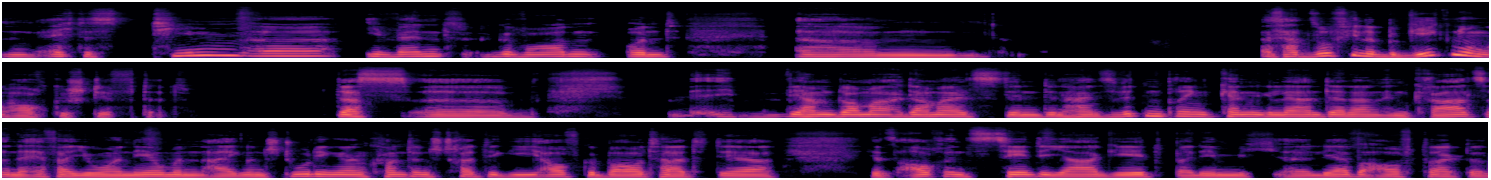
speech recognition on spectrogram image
ein echtes Team-Event äh, geworden. Und ähm, es hat so viele Begegnungen auch gestiftet, dass äh, wir haben damals den, den Heinz Wittenbrink kennengelernt, der dann in Graz an der FA Johanneum einen eigenen Studiengang Content-Strategie aufgebaut hat, der jetzt auch ins zehnte Jahr geht, bei dem ich äh, Lehrbeauftragter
